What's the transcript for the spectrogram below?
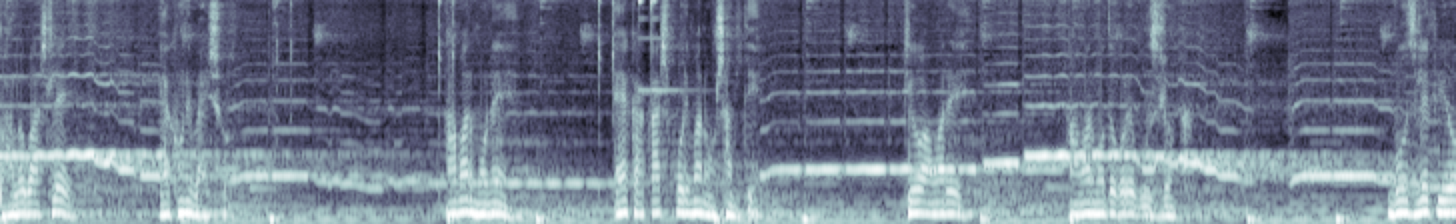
ভালোবাসলে এখনই বাইসো। আমার মনে এক আকাশ পরিমাণ অশান্তি। কেউ আমারে আমার মতো করে বুঝলো না। বুঝলে প্রিয়,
